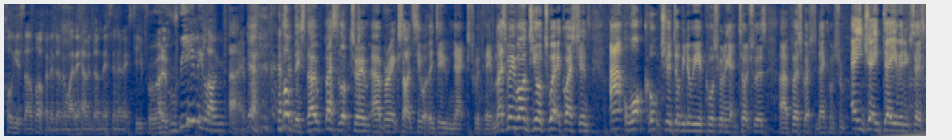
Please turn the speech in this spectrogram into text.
pull yourself up. And I don't know why they haven't done this in NXT for a really long time. Yeah, love this though. Best of luck to him. Uh, very excited to see what they do next with him. Let's move on to your Twitter questions at What Culture WWE. Of course, you want to get in touch with us. Uh, first question today comes from AJ David, who says,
